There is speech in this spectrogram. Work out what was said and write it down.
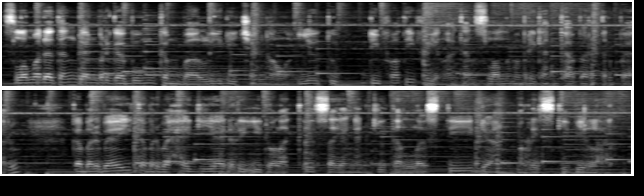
selamat datang dan bergabung kembali di channel Youtube Diva TV Yang akan selalu memberikan kabar terbaru Kabar baik, kabar bahagia dari idola kesayangan kita Lesti dan Rizky Bilar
